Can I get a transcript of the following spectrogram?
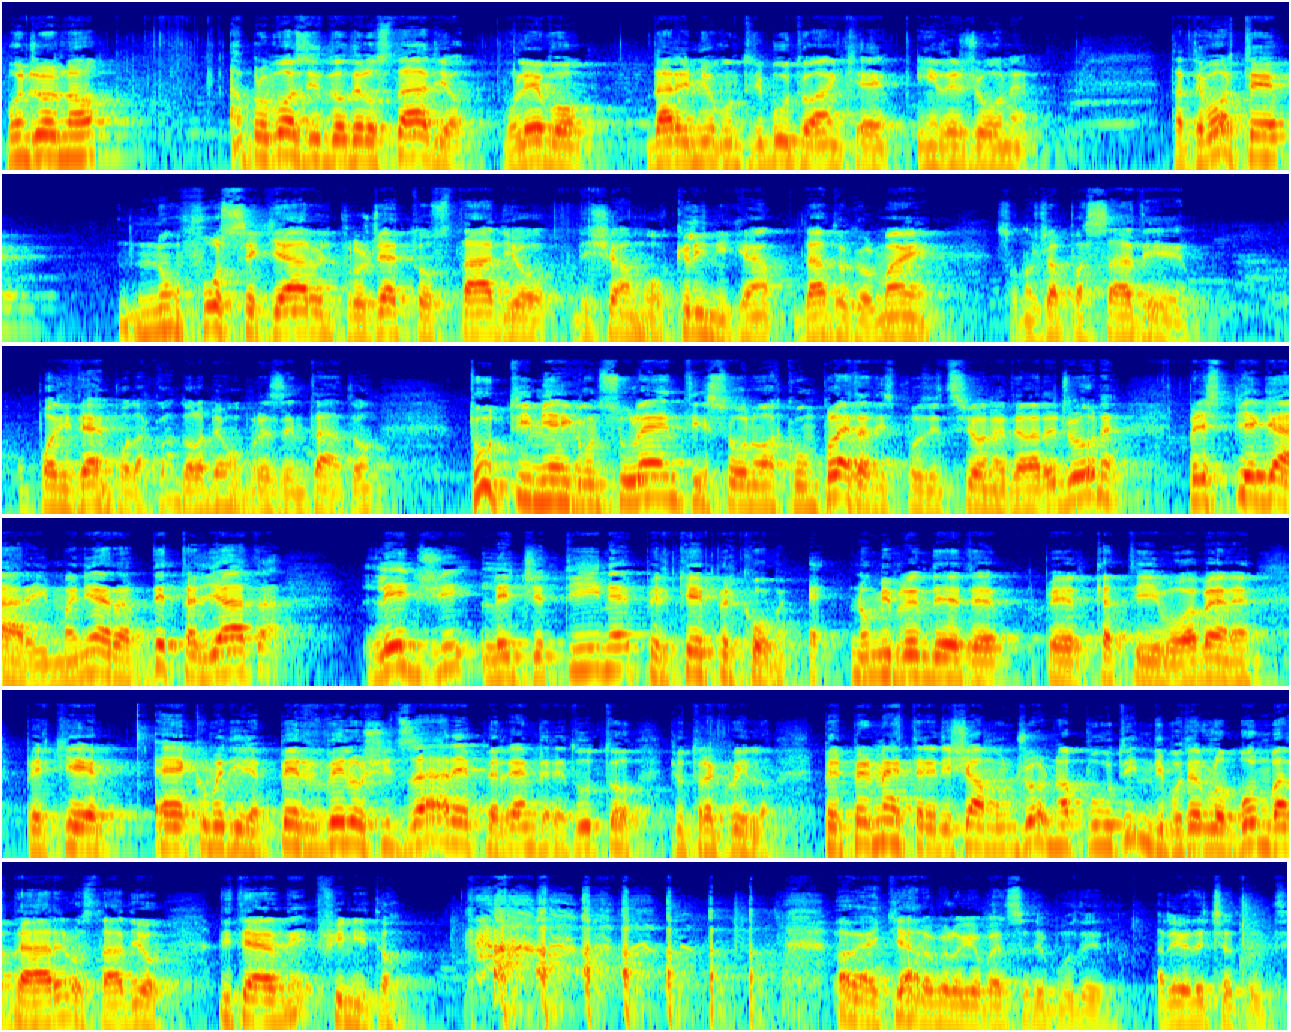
Buongiorno, a proposito dello stadio, volevo dare il mio contributo anche in regione. Tante volte non fosse chiaro il progetto stadio, diciamo, clinica, dato che ormai sono già passati un po' di tempo da quando l'abbiamo presentato, tutti i miei consulenti sono a completa disposizione della regione per spiegare in maniera dettagliata leggi, leggettine, perché e per come. Eh, non mi prendete per cattivo, va bene? Perché è come dire, per velocizzare, per rendere tutto più tranquillo, per permettere, diciamo, un giorno a Putin di poterlo bombardare lo stadio di Terni, finito. Vabbè, è chiaro quello che io penso di Putin. Arrivederci a tutti.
